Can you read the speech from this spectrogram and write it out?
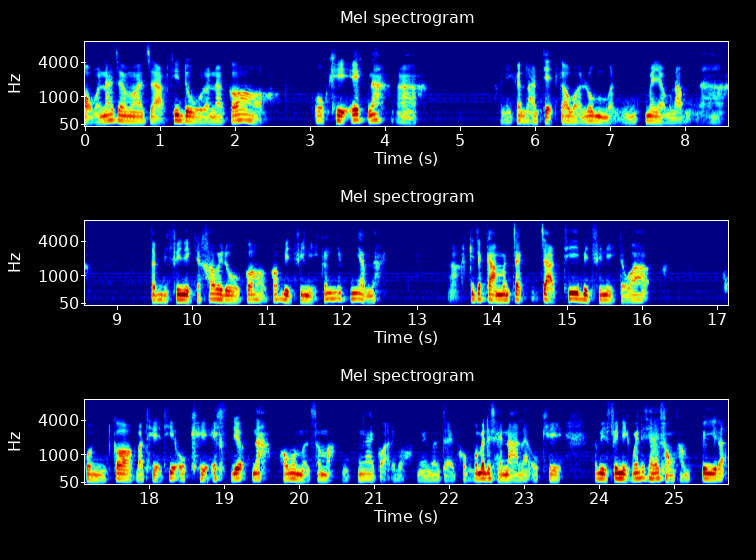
อกมันน่าจะมาจากที่ดูแล้วนะก็ OKX นะอ่า อันนี้ก็ร้านเจ็ดก็วอลลุ่มเหมือนไม่ยอมรับนะแต่บิตฟินิกจะเข้าไปดูก็ก็บิตฟินิกก็เงียบๆนะกิจกรรมมันจะจัดที่บิตฟินิกแต่ว่าคนก็มาเทรดที่ OKX เยอะนะ เพราะมันเหมือนสมัครง่ายกว่าหรือเปล่าไม่มั่นใจผมก็ไม่ได้ใช้นานแล้ว โอเคบิตฟินิกไม่ได้ใช้สองสามปีละ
